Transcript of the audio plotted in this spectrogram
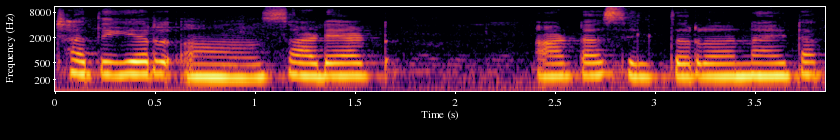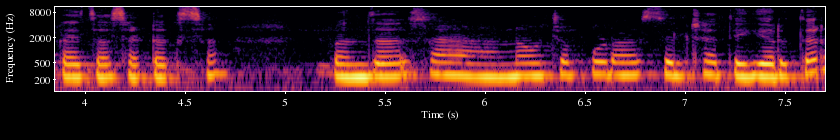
छाती साडेआठ आठ असेल तर नाही टाकायचा असा टक्स. पण जर सा नऊच्या पुढं असेल छाती तर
